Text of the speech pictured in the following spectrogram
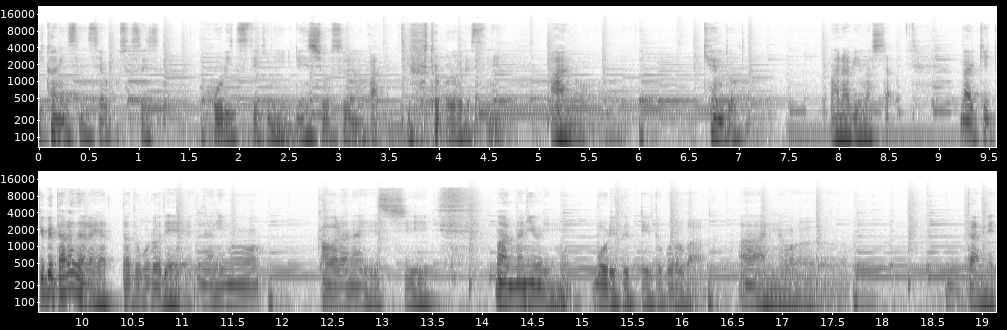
いかに先生をさせず効率的に練習をするのかっていうところをですねあの剣道で学びました、まあ、結局ダラダラやったところで何も変わらないですし、まあ、何よりも暴力っていうところはあのダメ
